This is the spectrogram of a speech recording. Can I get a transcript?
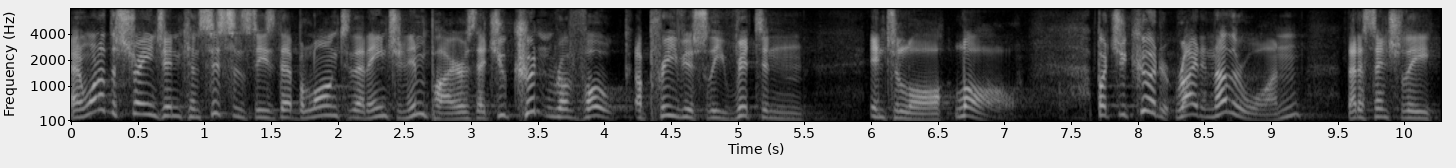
And one of the strange inconsistencies that belonged to that ancient empire is that you couldn't revoke a previously written into law law. But you could write another one that essentially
